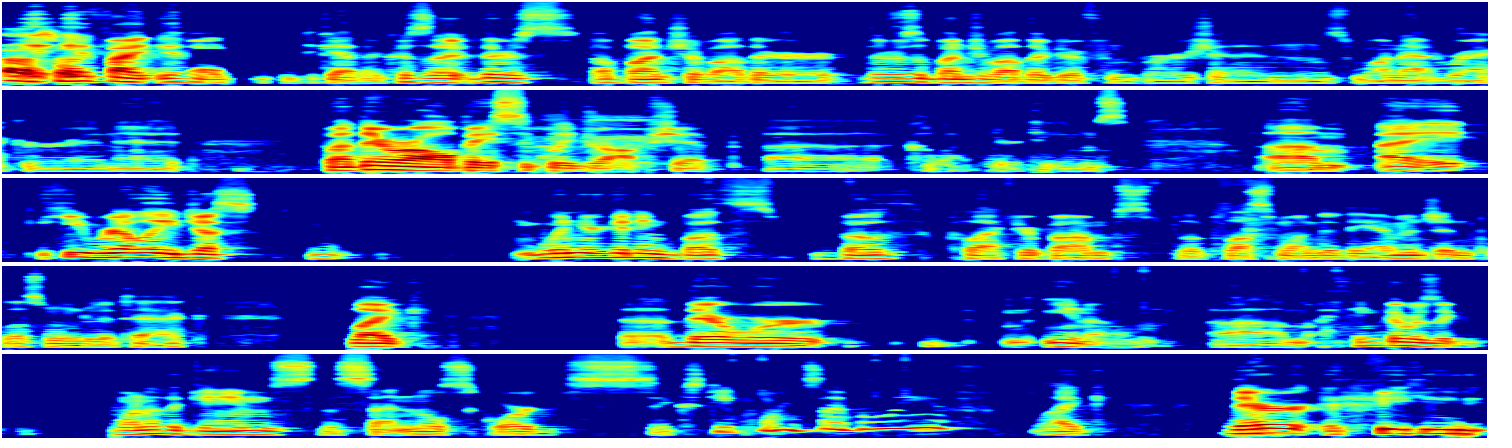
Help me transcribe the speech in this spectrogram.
Oh, if I if I keep it together, because there, there's a bunch of other there was a bunch of other different versions. One had Wrecker in it, but they were all basically dropship uh, collector teams. Um, I, he really just when you're getting both both collector bumps, the plus one to damage and plus one to attack, like uh, there were, you know, um, I think there was a one of the games the Sentinel scored sixty points, I believe. Like there, he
